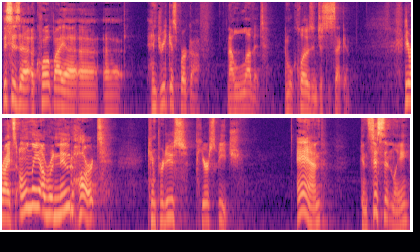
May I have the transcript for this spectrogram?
This is a, a quote by uh, uh, uh, Hendrikus Berkhof, and I love it. And we'll close in just a second. He writes Only a renewed heart can produce pure speech. And consistently,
